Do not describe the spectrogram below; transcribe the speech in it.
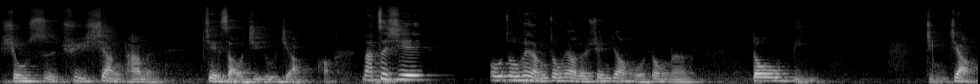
修士去向他们介绍基督教。好，那这些欧洲非常重要的宣教活动呢，都比景教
